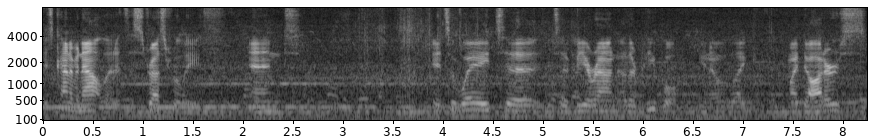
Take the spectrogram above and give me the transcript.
it's kind of an outlet. It's a stress relief. And it's a way to, to be around other people. You know, like my daughters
